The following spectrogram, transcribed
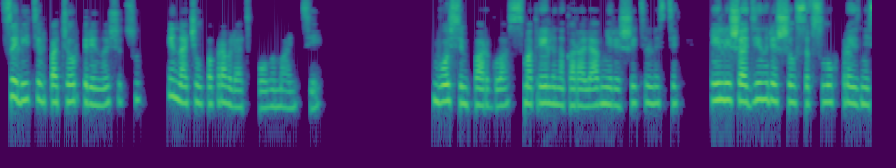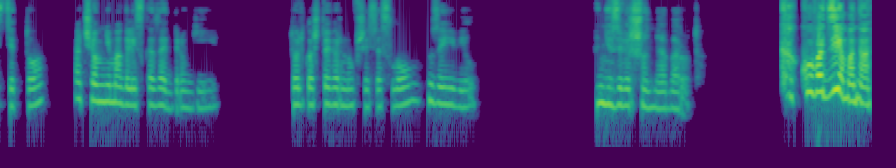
Целитель потер переносицу и начал поправлять полы мантии. Восемь пар глаз смотрели на короля в нерешительности, и лишь один решился вслух произнести то, о чем не могли сказать другие. Только что вернувшийся Слоу заявил. «Незавершенный оборот». «Какого демона?»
